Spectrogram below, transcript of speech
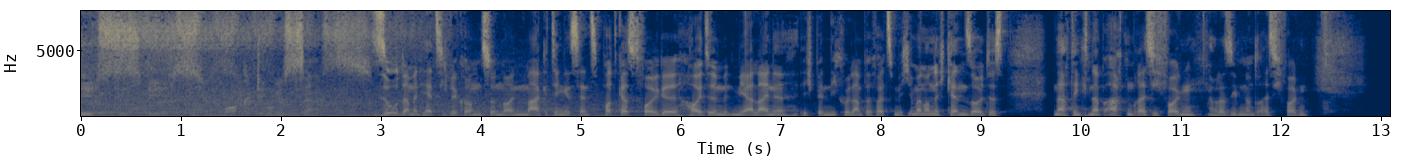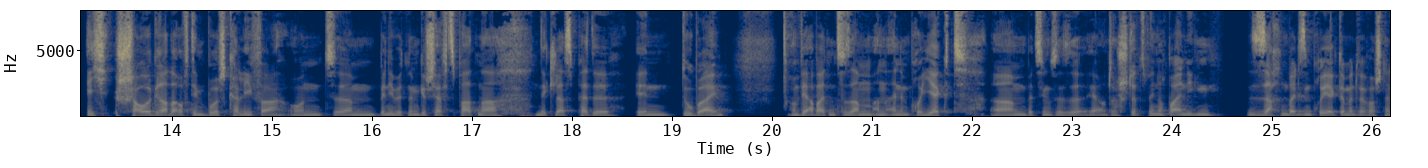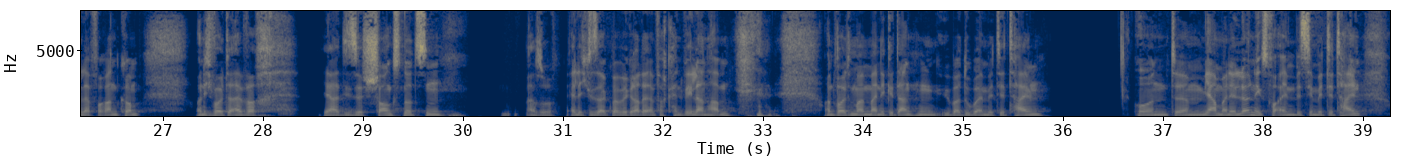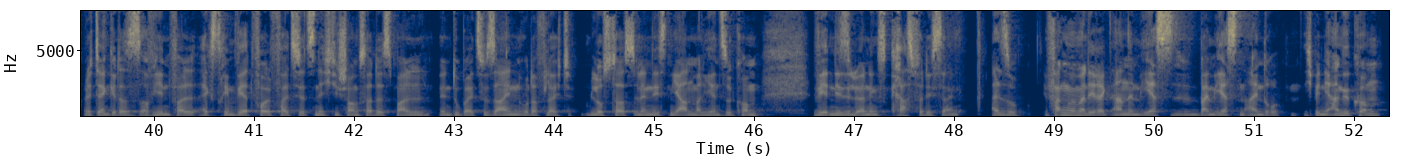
This is Marketing Essence. So, damit herzlich willkommen zur neuen Marketing Essence Podcast Folge. Heute mit mir alleine. Ich bin Nico Lampe, falls du mich immer noch nicht kennen solltest. Nach den knapp 38 Folgen oder 37 Folgen. Ich schaue gerade auf den Burj Khalifa und ähm, bin hier mit einem Geschäftspartner, Niklas Pette, in Dubai. Und wir arbeiten zusammen an einem Projekt, ähm, beziehungsweise er unterstützt mich noch bei einigen Sachen bei diesem Projekt, damit wir einfach schneller vorankommen. Und ich wollte einfach ja diese Chance nutzen, also ehrlich gesagt, weil wir gerade einfach kein WLAN haben und wollte mal meine Gedanken über Dubai mit dir teilen und ähm, ja, meine Learnings vor allem ein bisschen mit dir teilen. Und ich denke, das ist auf jeden Fall extrem wertvoll, falls du jetzt nicht die Chance hattest, mal in Dubai zu sein oder vielleicht Lust hast, in den nächsten Jahren mal hier hinzukommen, werden diese Learnings krass für dich sein. Also fangen wir mal direkt an im ersten, beim ersten Eindruck. Ich bin hier angekommen.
